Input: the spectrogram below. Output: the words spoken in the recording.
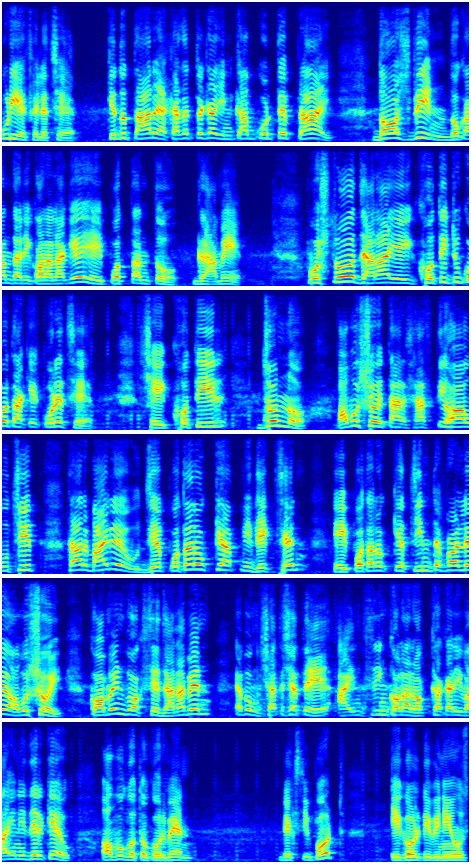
পুড়িয়ে ফেলেছে। কিন্তু তার এক হাজার টাকা ইনকাম করতে প্রায় দশ দিন দোকানদারি করা লাগে এই প্রত্যন্ত গ্রামে। প্রশ্ন, যারা এই ক্ষতিটুকু তাকে করেছে, সেই ক্ষতির জন্য অবশ্যই তার শাস্তি হওয়া উচিত। তার বাইরেও যে প্রতারককে আপনি দেখছেন, এই প্রতারককে চিনতে পারলে অবশ্যই কমেন্ট বক্সে জানাবেন এবং সাথে সাথে আইন শৃঙ্খলা রক্ষাকারী বাহিনীদেরকেও অবগত করবেন। Desk report eagle TV news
